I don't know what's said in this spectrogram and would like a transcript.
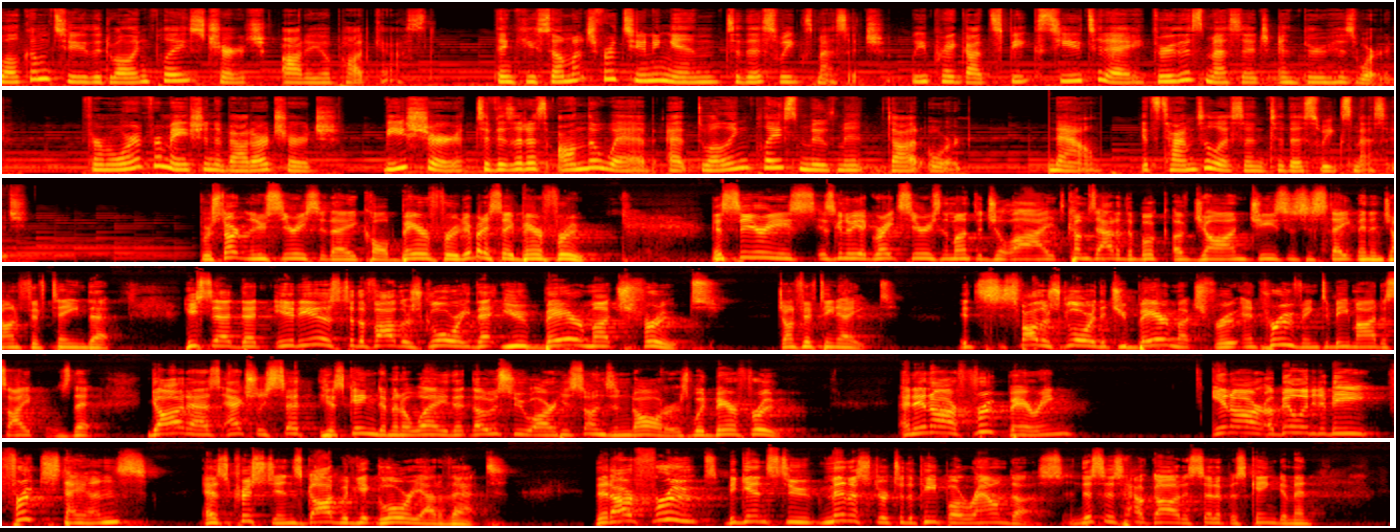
Welcome to the Dwelling Place Church audio podcast. Thank you so much for tuning in to this week's message. We pray God speaks to you today through this message and through His Word. For more information about our church, be sure to visit us on the web at dwellingplacemovement.org. Now, it's time to listen to this week's message. We're starting a new series today called Bear Fruit. Everybody say Bear Fruit. This series is going to be a great series in the month of July. It comes out of the book of John, Jesus' statement in John 15 that he said that it is to the Father's glory that you bear much fruit. John 15, 8. It's his Father's glory that you bear much fruit and proving to be my disciples. That God has actually set his kingdom in a way that those who are his sons and daughters would bear fruit. And in our fruit bearing, in our ability to be fruit stands as Christians, God would get glory out of that that our fruit begins to minister to the people around us. And this is how God has set up his kingdom. And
